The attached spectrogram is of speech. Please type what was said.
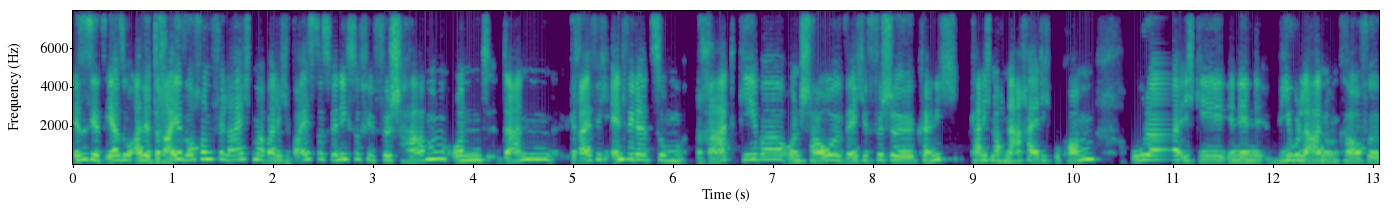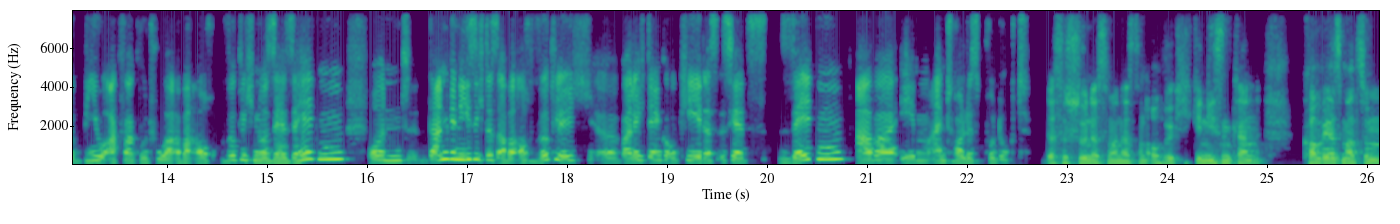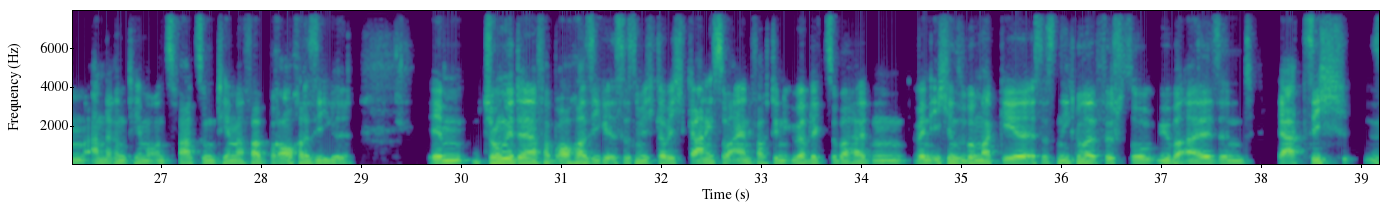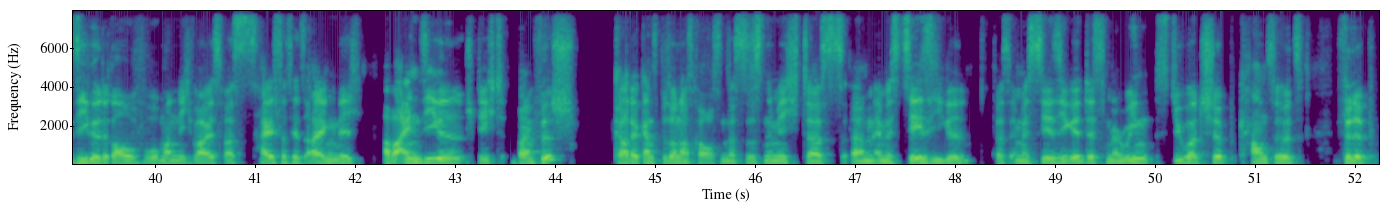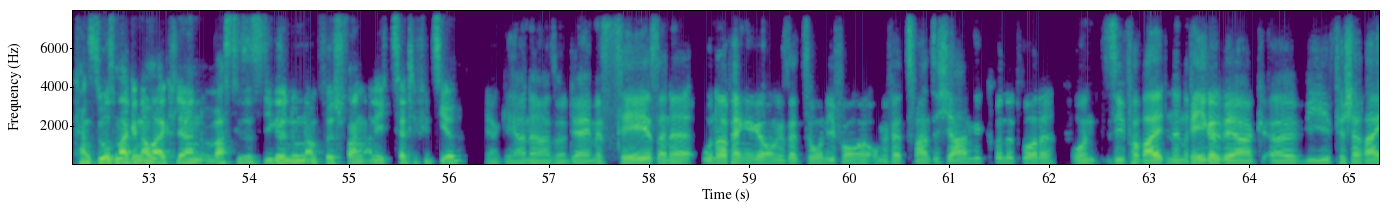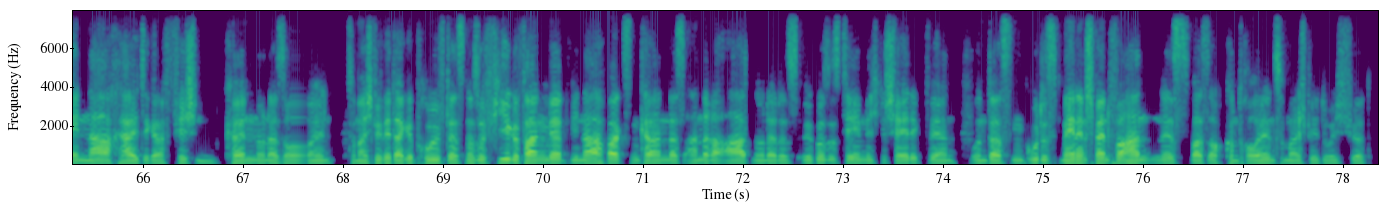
ist es jetzt eher so alle drei Wochen vielleicht mal, weil ich weiß, dass wir nicht so viel Fisch haben. Und dann greife ich entweder zum Ratgeber und schaue, welche Fische kann ich, kann ich noch nachhaltig bekommen. Oder ich gehe in den Bioladen und kaufe Bio-Aquakultur, aber auch wirklich nur sehr selten. Und dann genieße ich das aber auch wirklich, äh, weil ich denke, okay, das ist jetzt selten, aber eben ein tolles Produkt. Das ist schön, dass man das dann auch wirklich genießen kann. Kommen wir jetzt mal zum anderen Thema und zwar zum Thema Verbrauchersiegel. Im Dschungel der Verbrauchersiegel ist es nämlich, glaube ich, gar nicht so einfach, den Überblick zu behalten. Wenn ich in den Supermarkt gehe, es ist nicht nur bei Fisch so, überall sind ja zig Siegel drauf, wo man nicht weiß, was heißt das jetzt eigentlich. Aber ein Siegel sticht beim Fisch gerade ganz besonders raus. Und das ist nämlich das ähm, MSC-Siegel, das MSC-Siegel des Marine Stewardship Councils. Philipp, kannst du uns mal genauer erklären, was dieses Siegel nun am Fischfang eigentlich zertifiziert? Ja, gerne. Also der MSC ist eine unabhängige Organisation, die vor ungefähr 20 Jahren gegründet wurde und sie verwalten ein Regelwerk, äh, wie Fischereien nachhaltiger fischen können oder sollen. Zum Beispiel wird da geprüft, dass nur so viel gefangen wird, wie nachwachsen kann, dass andere Arten oder das Ökosystem nicht geschädigt werden und dass ein gutes Management vorhanden ist, was auch Kontrollen zum Beispiel durchführt.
